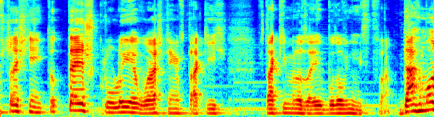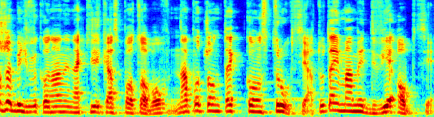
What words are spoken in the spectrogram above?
wcześniej, to też króluje właśnie w takich takim rodzaju budownictwa. Dach może być wykonany na kilka sposobów. Na początek konstrukcja. Tutaj mamy dwie opcje.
